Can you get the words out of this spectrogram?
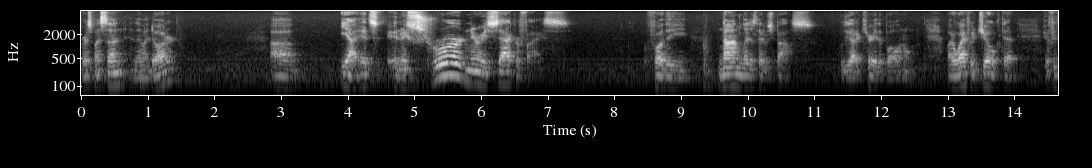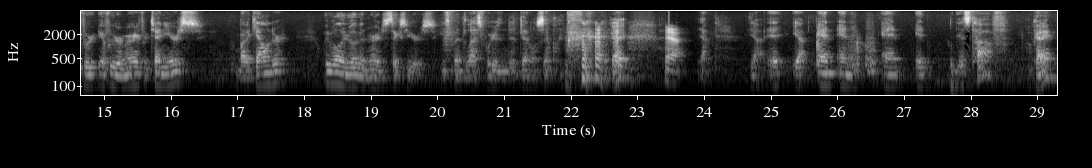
first my son and then my daughter. Um, yeah, it's an extraordinary sacrifice for the non-legislative spouse who's got to carry the ball at home. My wife would joke that if we were, if we were married for ten years, by the calendar, we've only really been married six years. He spent the last four years in the General Assembly. okay. Yeah. Yeah. Yeah. It, yeah. And and and it it's tough. Okay.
